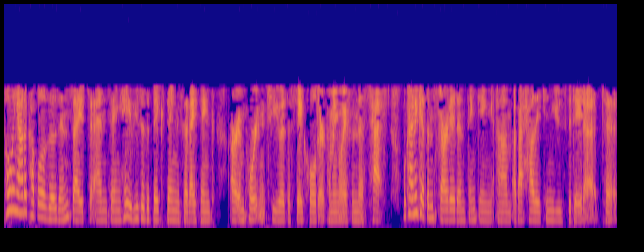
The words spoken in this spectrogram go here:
Pulling out a couple of those insights and saying, "Hey, these are the big things that I think are important to you as a stakeholder coming away from this test," will kind of get them started and thinking um, about how they can use the data to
